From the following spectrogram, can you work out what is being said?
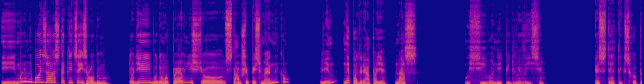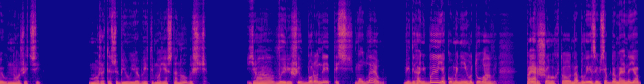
І ми, либонь, зараз таки це й зробимо. Тоді будемо певні, що, ставши письменником, він не подряпає нас. Усі вони підвелися. Естетик схопив ножиці. Можете собі уявити моє становище. Я вирішив боронитись, мов лев, від ганьби, яку мені готували. Першого, хто наблизився б до мене, я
